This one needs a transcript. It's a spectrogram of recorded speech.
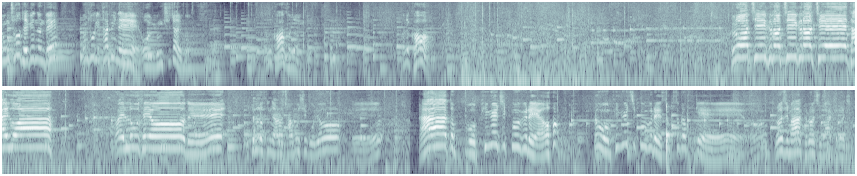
용 쳐도 되겠는데? 현솔이 탑이네. 어 용 치자 이거. 응, 가 그냥 아니 가. 그렇지 그렇지 그렇지. 다 일로와. 다 일로 오세요. 네. 오틀러스님 하나 잡으시고요. 네아또 뭐 핑을 찍고 그래요? 또 뭐 핑을 찍고 그래 쑥스럽게. 어? 그러지마 그러지마 그러지마.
